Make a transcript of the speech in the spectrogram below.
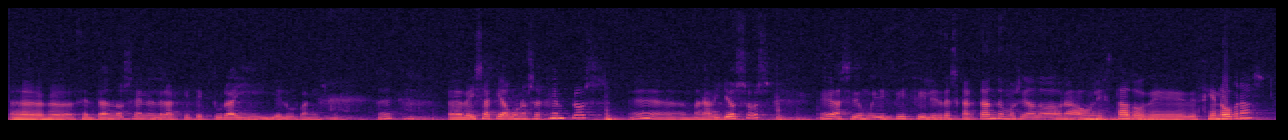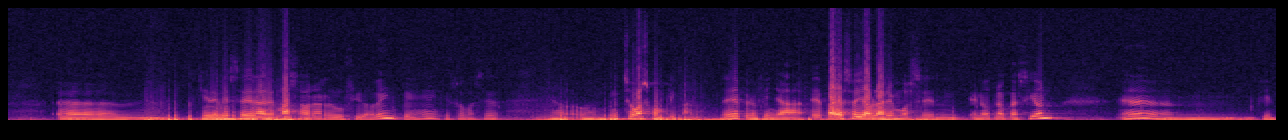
eh, centrándose en el de la arquitectura y, el urbanismo. ¿Eh? Veis aquí algunos ejemplos maravillosos. Ha sido muy difícil ir descartando. Hemos llegado ahora a un listado de, 100 obras, que debe ser además ahora reducido a 20, que eso va a ser mucho más complicado. Pero en fin, ya, para eso ya hablaremos en otra ocasión. En fin,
